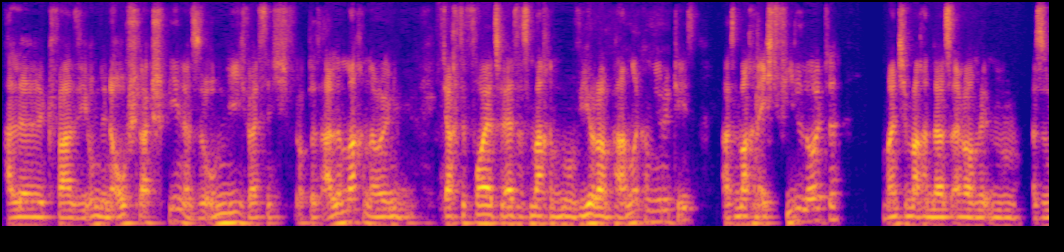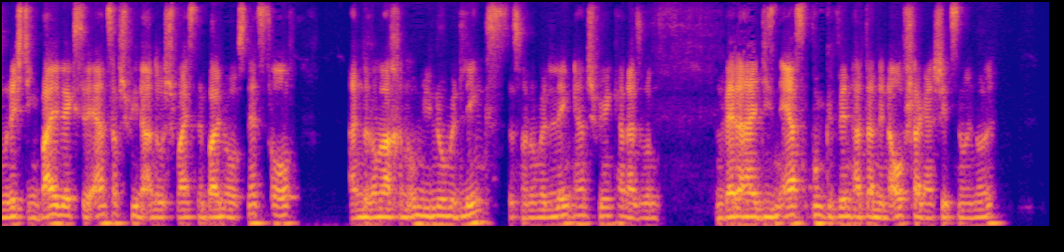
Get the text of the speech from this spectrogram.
alle quasi um den Aufschlag spielen, also um die, ich weiß nicht, ob das alle machen, aber ich dachte vorher zuerst, das machen nur wir oder ein paar andere Communities. Also machen echt viele Leute. Manche machen das einfach mit einem, also einem richtigen Ballwechsel, ernsthaft spielen, andere schmeißen den Ball nur aufs Netz drauf. Andere machen um die nur mit links, dass man nur mit der linken Hand spielen kann. Also und wer dann halt diesen ersten Punkt gewinnt, hat dann den Aufschlag, dann steht es 0-0.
